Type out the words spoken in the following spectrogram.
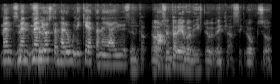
men, Så- men, men så- just den här olikheten är ju... Sen, tar- ja, Ja. sen tar Eva Wikström en klassiker också.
